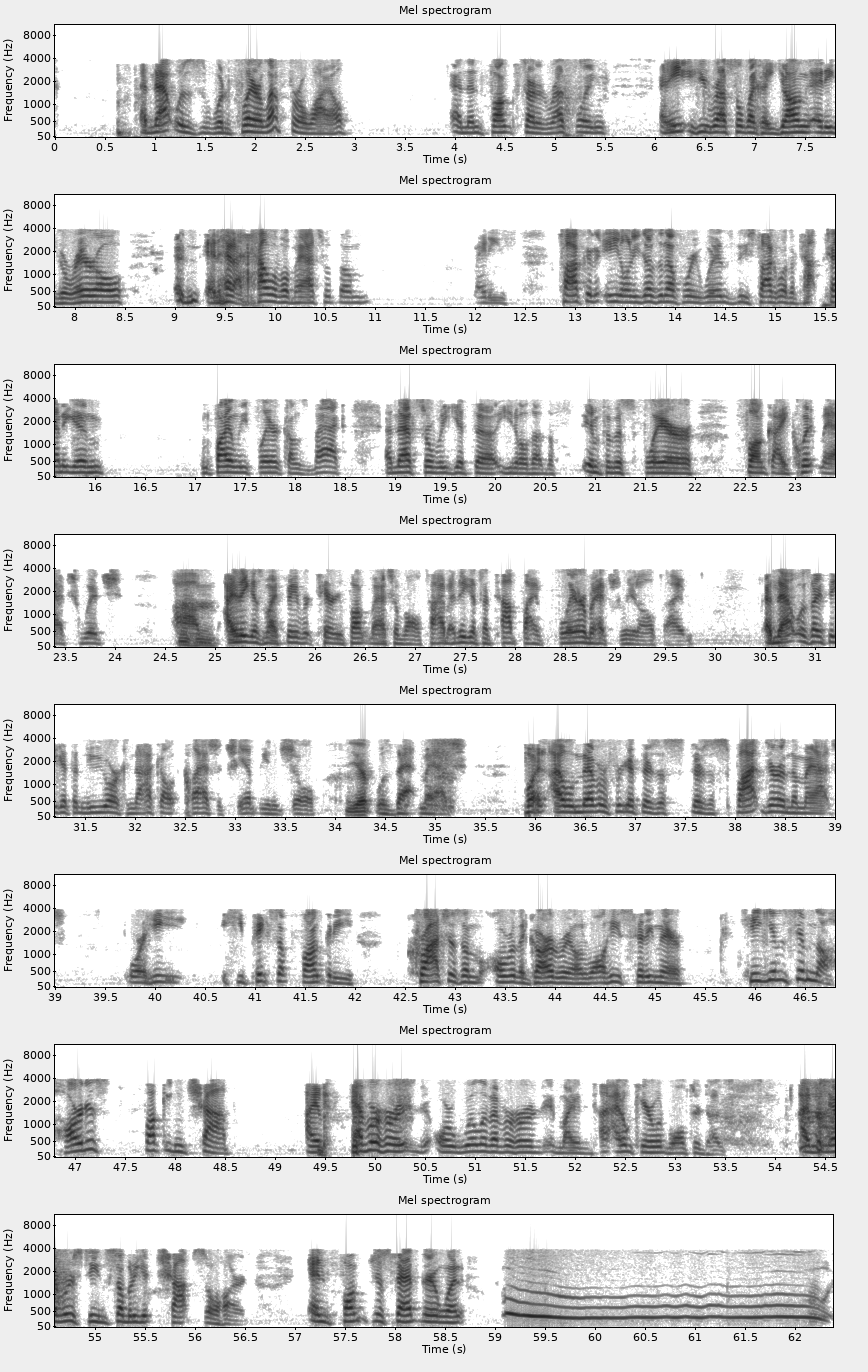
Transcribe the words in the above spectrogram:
And that was when Flair left for a while. And then Funk started wrestling. And he, he wrestled like a young Eddie Guerrero and, and had a hell of a match with them. And he's talking, you know, and he does enough where he wins. And he's talking about the top 10 again. And finally Flair comes back. And that's where we get the, you know, the, the infamous Flair Funk I Quit match, which um, I think is my favorite Terry Funk match of all time. I think it's a top five Flair match for me at all time. And that was, I think, at the New York Knockout Clash of Champions show Yep. was that match. But I will never forget. There's a there's a spot during the match where he he picks up Funk and he crotches him over the guardrail, and while he's sitting there, he gives him the hardest fucking chop I've ever heard or will have ever heard in my. I don't care what Walter does. I've never seen somebody get chopped so hard. And Funk just sat there and went, ooh,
